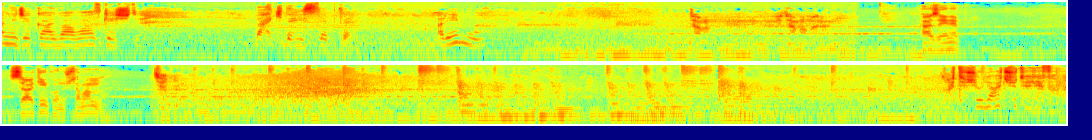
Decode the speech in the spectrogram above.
Gelmeyecek galiba vazgeçti. Belki de hissetti. Arayayım mı? Tamam. Tamam ara. Ha Zeynep. Sakin konuş tamam mı? Tamam. Hadi şöyle aç şu telefonu.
